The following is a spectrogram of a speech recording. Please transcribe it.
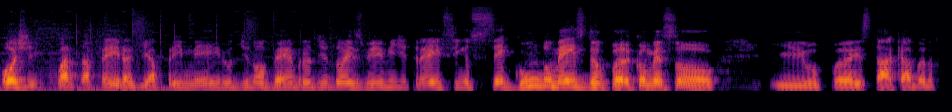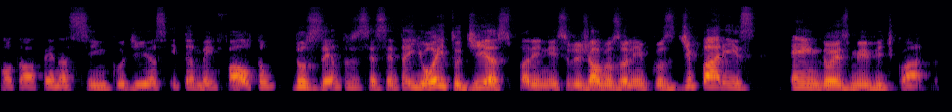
Hoje, quarta-feira, dia 1 de novembro de 2023. Sim, o segundo mês do PAN começou. E o PAN está acabando, faltam apenas cinco dias e também faltam 268 dias para o início dos Jogos Olímpicos de Paris em 2024.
